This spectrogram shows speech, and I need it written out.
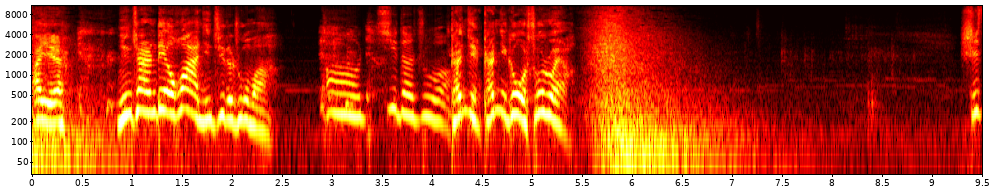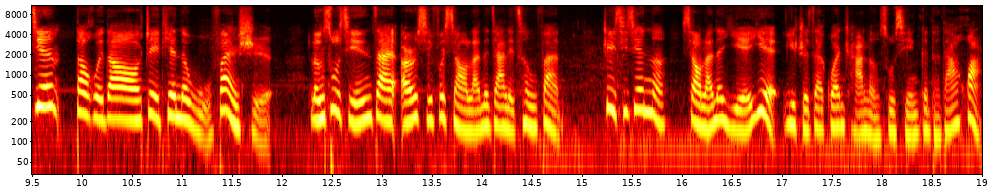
阿姨，您家人电话您记得住吗？哦，记得住。赶紧，赶紧跟我说说呀。时间倒回到这天的午饭时。冷素琴在儿媳妇小兰的家里蹭饭，这期间呢，小兰的爷爷一直在观察冷素琴，跟她搭话。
